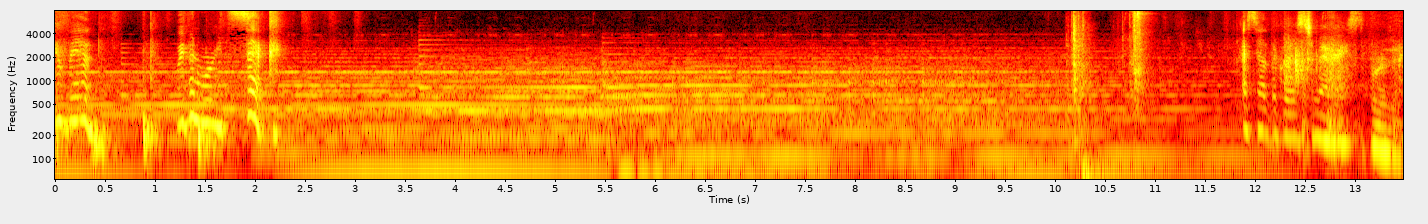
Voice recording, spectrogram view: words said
you been? We've been worried sick. I sent the girls to Mary's. Where are they?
